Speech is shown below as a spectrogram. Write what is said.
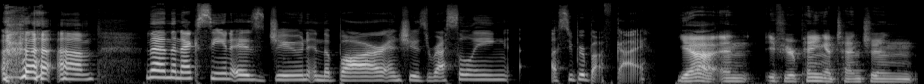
um then the next scene is june in the bar and she's wrestling a super buff guy. Yeah, and if you're paying attention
